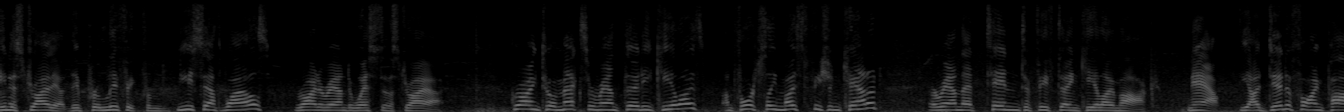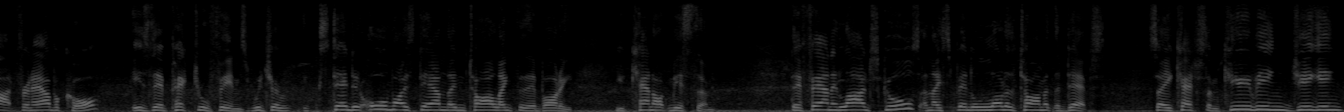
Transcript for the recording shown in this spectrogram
In Australia, they're prolific from New South Wales right around to Western Australia. Growing to a max of around 30 kilos, unfortunately most fish encountered around that 10 to 15 kilo mark. Now, the identifying part for an albacore is their pectoral fins, which are extended almost down the entire length of their body. You cannot miss them. They're found in large schools and they spend a lot of time at the depths. So you catch them cubing, jigging,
